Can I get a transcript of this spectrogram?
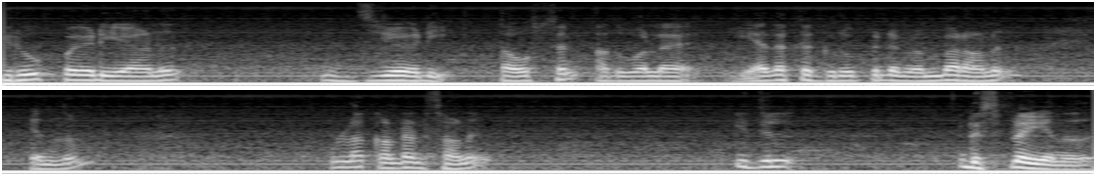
ഗ്രൂപ്പ് ഐ ഡിയാണ് ജി ഐ ഡി തൗസൻഡ് അതുപോലെ ഏതൊക്കെ ഗ്രൂപ്പിന്റെ മെമ്പറാണ് എന്നും ഉള്ള കണ്ടൻസാണ് ഇതിൽ ഡിസ്പ്ലേ ചെയ്യുന്നത്.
